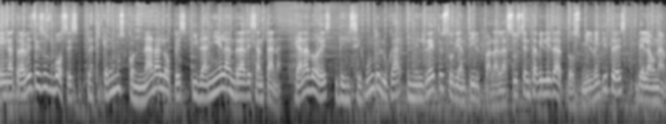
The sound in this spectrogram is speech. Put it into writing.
En A través de sus voces platicaremos con Nara López y Daniel Andrade Santana, ganadores del segundo lugar en el reto estudiantil para la sustentabilidad 2023 de la UNAM.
